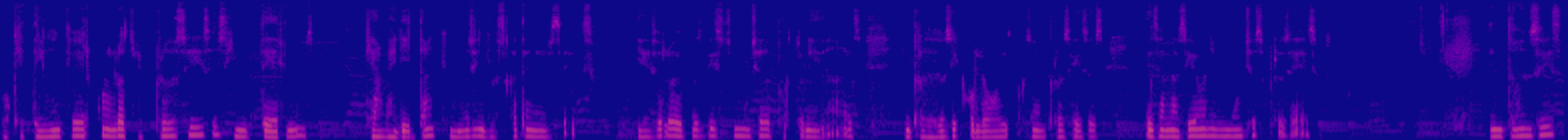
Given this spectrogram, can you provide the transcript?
o que tengan que ver con el otro, hay procesos internos que ameritan que uno se induzca a tener sexo. Y eso lo hemos visto en muchas oportunidades, en procesos psicológicos, en procesos de sanación, en muchos procesos. Entonces,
